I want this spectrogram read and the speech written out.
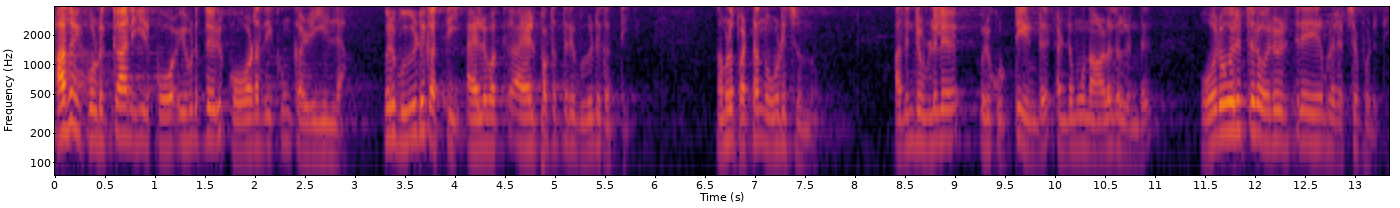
അത് കൊടുക്കാൻ ഈ ഇവിടുത്തെ ഒരു കോടതിക്കും കഴിയില്ല. ഒരു വീട് കത്തി അയൽവക്ക അയൽപ്പക്കത്തൊരു വീട് കത്തി. നമ്മൾ പെട്ടെന്ന് ഓടിച്ചെന്നു. അതിന്റെ ഉള്ളിൽ ഒരു കുട്ടിയുണ്ട് രണ്ട് മൂന്ന് ആളുകളുണ്ട്. ഓരോരുത്തർ ഓരോരുത്തരെയും നമ്മൾ രക്ഷപ്പെടുത്തി.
